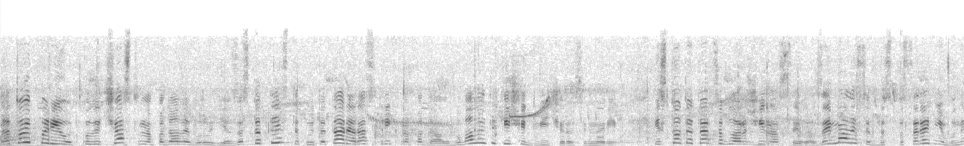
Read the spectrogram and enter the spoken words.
на той період, коли часто нападали вороги, за статистикою татари раз в рік нападали. Бувало і такі ще двічі разів на рік. І 100 татар це була рушійна сила. Займалися безпосередньо вони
